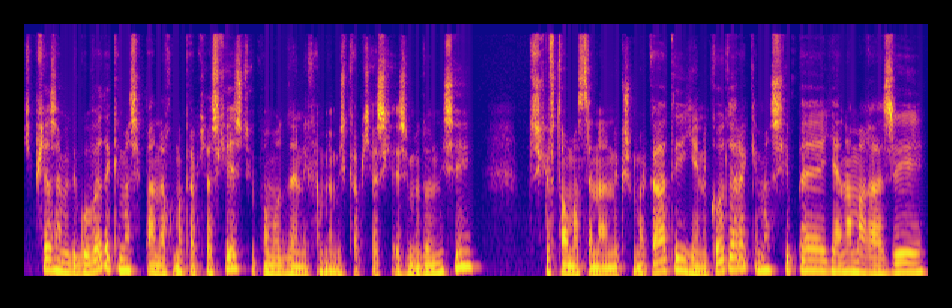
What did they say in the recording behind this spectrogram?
και πιάσαμε την κουβέντα και μας είπαν έχουμε κάποια σχέση. Του είπαμε ότι δεν είχαμε εμείς κάποια σχέση με το νησί. Σκεφτόμαστε να ανοίξουμε κάτι γενικότερα και μας είπε για ένα μαγαζί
